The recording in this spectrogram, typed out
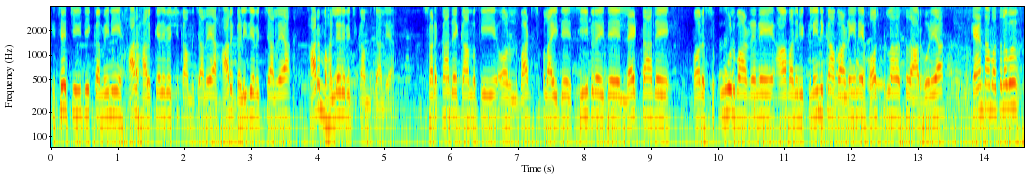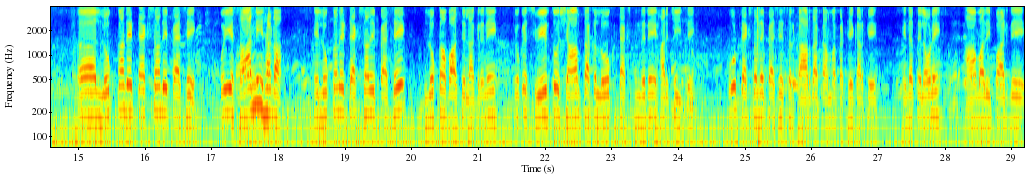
ਕਿਸੇ ਚੀਜ਼ ਦੀ ਕਮੀ ਨਹੀਂ, ਹਰ ਹਲਕੇ ਦੇ ਵਿੱਚ ਕੰਮ ਚੱਲ ਰਿਹਾ, ਹਰ ਗਲੀ ਦੇ ਵਿੱਚ ਚੱਲ ਰਿਹਾ, ਹਰ ਮਹੱਲੇ ਦੇ ਵਿੱਚ ਕੰਮ ਚੱਲ ਰਿਹਾ। ਸੜਕਾਂ ਦੇ ਕੰਮ ਕੀ ਔਰ ਵਾਟਰ ਸਪਲਾਈ ਦੇ, ਸੀਵਰੇਜ ਦੇ, ਲਾਈਟਾਂ ਦੇ ਔਰ ਸਕੂਲ ਬਣ ਰਹੇ ਨੇ, ਆਮ ਆਦਮੀ ਕਲੀਨਿਕਾਂ ਬਣ ਰਹੀਆਂ ਨੇ ਹਸਪਤਾਲਾਂ ਦਾ ਸੁਧਾਰ ਹੋ ਰਿਹਾ। ਕਹਿਣ ਦਾ ਮਤਲਬ ਲੋਕਾਂ ਦੇ ਟੈਕਸਾਂ ਦੇ ਪੈਸੇ, ਕੋਈ ਆਸਾਨ ਨਹੀਂ ਸਾਡਾ। ਇਹ ਲੋਕਾਂ ਦੇ ਟੈਕਸਾਂ ਦੇ ਪੈਸੇ ਲੋਕਾਂ ਵਾਸਤੇ ਲੱਗ ਰਹੇ ਨੇ, ਕਿਉਂਕਿ ਸਵੇਰ ਤੋਂ ਸ਼ਾਮ ਤੱਕ ਲੋਕ ਟੈਕਸ ਦਿੰਦੇ ਨੇ ਹਰ ਚੀਜ਼ ਤੇ। ਉਹ ਟੈਕਸਾਂ ਦੇ ਪੈਸੇ ਸਰਕਾਰ ਦਾ ਕੰਮ ਆ ਇਕੱਠੇ ਕਰਕੇ। ਇਹਨਾਂ ਤੇ ਲਾਉਣੇ। ਆਮ ਆਦਮੀ ਪਾਰਟੀ ਦੇ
